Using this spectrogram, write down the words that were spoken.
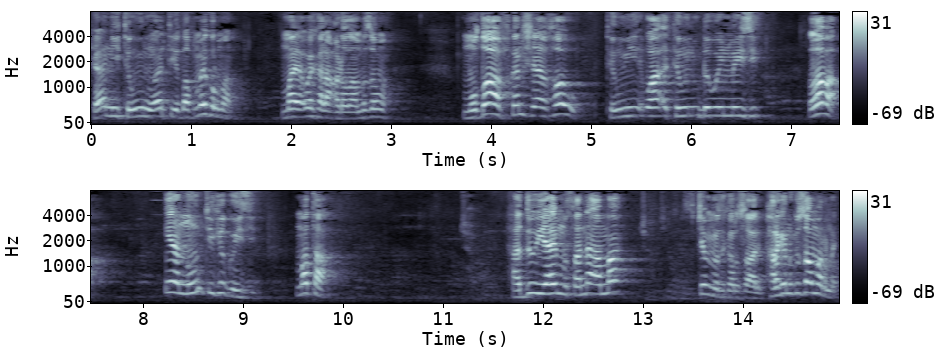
kanii tanwiin waa anti idaaf may kulmaan? Maya way kala cadhoodaanba sooma mudaafkan sheekhow tanwiin waa tanwiin u dhaweyn maysid. Laba inaad nuuntii ka goysid. Mata hadduu yahay musane ama jamcu dakaru saalim halkaynu ku soo marnay.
